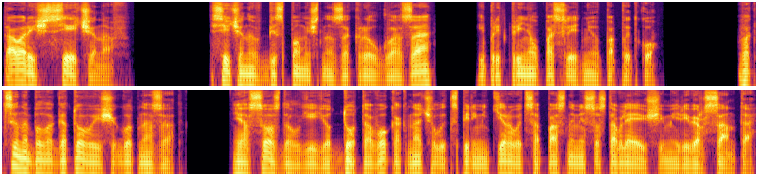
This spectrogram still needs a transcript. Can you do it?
товарищ Сеченов». Сеченов беспомощно закрыл глаза и предпринял последнюю попытку. Вакцина была готова еще год назад. Я создал ее до того, как начал экспериментировать с опасными составляющими реверсанта.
